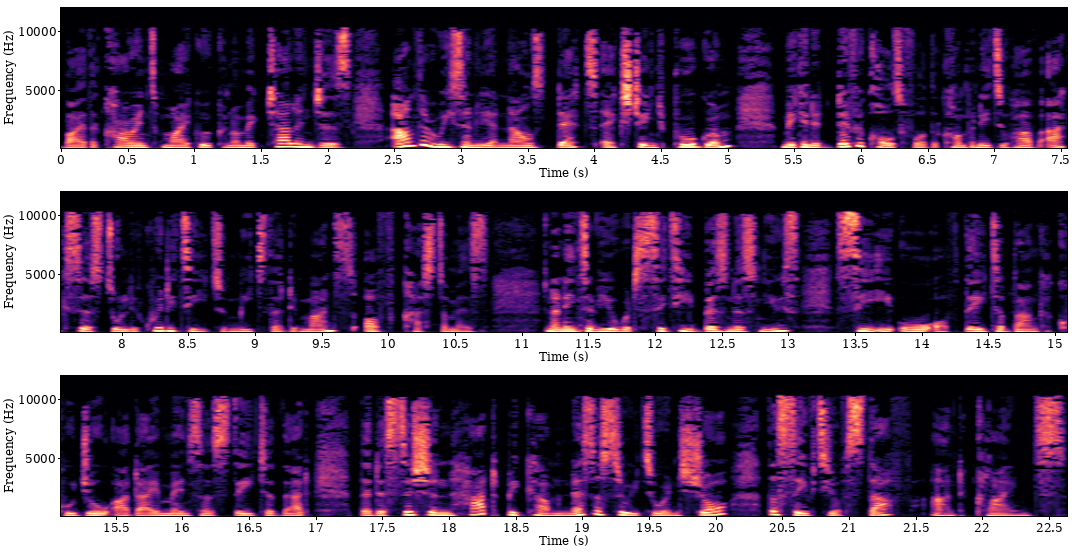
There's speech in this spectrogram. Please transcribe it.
by the current microeconomic challenges and the recently announced debt exchange program, making it difficult for the company to have access to liquidity to meet the demands of customers. In an interview with Citi Business News, CEO of Databank Kojo Addae-Mensah stated that the decision had become necessary to ensure the safety of staff and clients.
